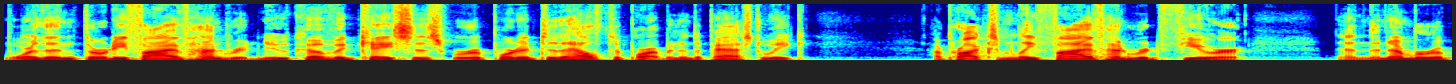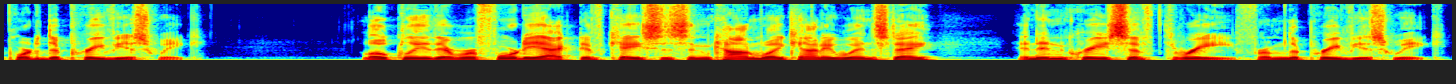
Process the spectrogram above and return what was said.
More than 3,500 new COVID cases were reported to the Health Department in the past week, approximately 500 fewer than the number reported the previous week. Locally, there were 40 active cases in Conway County Wednesday, an increase of three from the previous week.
